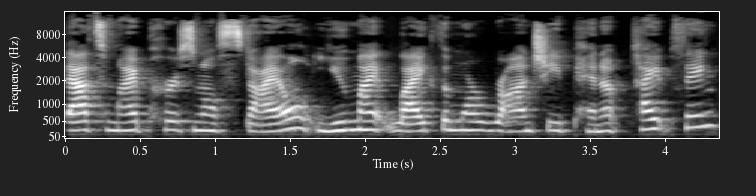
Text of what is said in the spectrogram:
that's my personal style. You might like the more raunchy pinup type thing.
